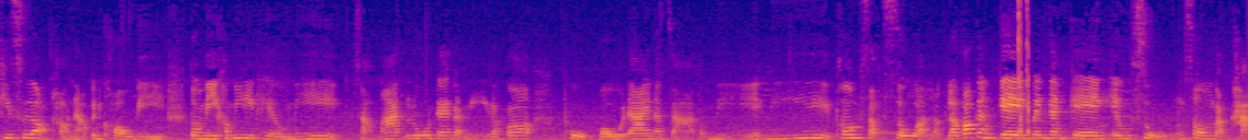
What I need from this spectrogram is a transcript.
ที่เสื้อของเขานะเป็นคอวี ตรงนี้เขามีดีเทลนี่สามารถรูดได้แบบนี้แล้วก็ ผูกโบได้นะจ๊ะตรงนี้ นี่เพิ่มสัดส่วน แล้วแล้วก็กางเกงเป็นกางเกงเอวสูง ทรงแบบขา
